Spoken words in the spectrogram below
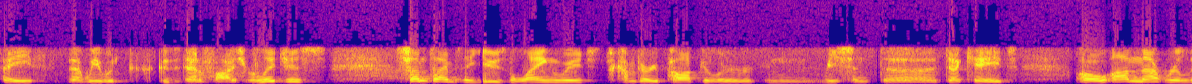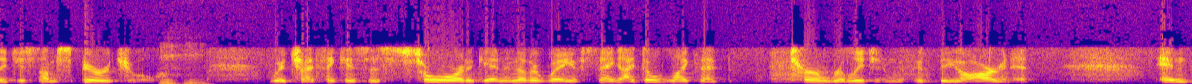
faith that we would identify as religious. Sometimes they use the language, it's become very popular in recent uh, decades. Oh, I'm not religious, I'm spiritual. Mm-hmm. which I think is a sword, again, another way of saying I don't like that term religion with the big R in it. And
